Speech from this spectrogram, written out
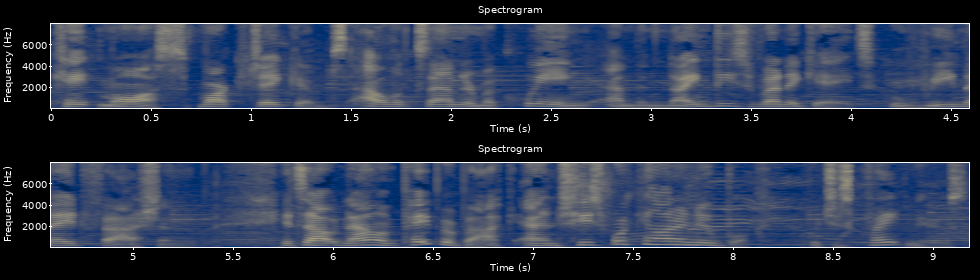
Kate Moss, Marc Jacobs, Alexander McQueen, and the 90s Renegades who remade fashion. It's out now in paperback, and she's working on a new book, which is great news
